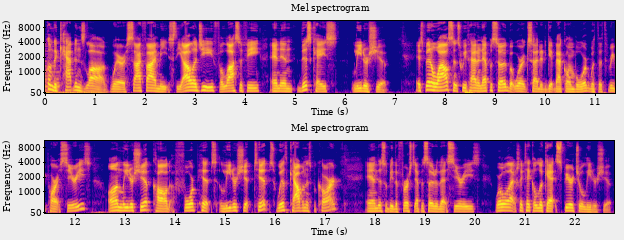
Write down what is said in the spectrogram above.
Welcome to Captain's Log, where sci fi meets theology, philosophy, and in this case, leadership. It's been a while since we've had an episode, but we're excited to get back on board with a three part series on leadership called Four Pips Leadership Tips with Calvinist Picard. And this will be the first episode of that series where we'll actually take a look at spiritual leadership.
